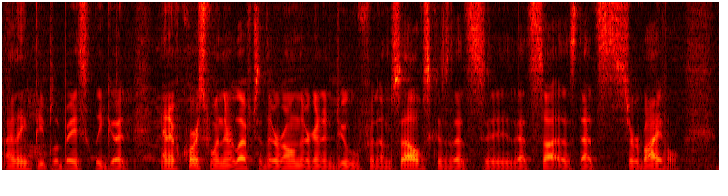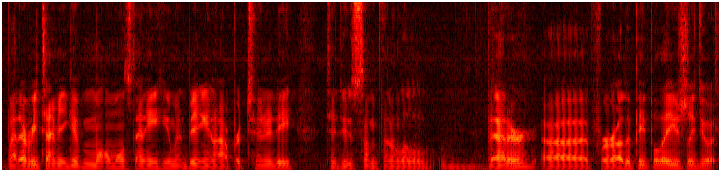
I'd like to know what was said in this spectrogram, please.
I think people are basically good, and of course, when they're left to their own, they're going to do for themselves because that's uh, that's uh, that's survival. But every time you give them almost any human being an opportunity to do something a little better uh, for other people, they usually do it.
